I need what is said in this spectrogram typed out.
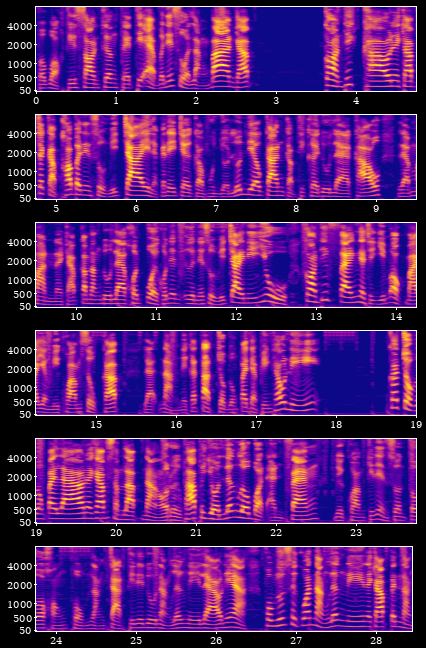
เพื่อบอกที่ซ่อนเครื่องเพชรที่แอบไว้ในสวนหลังบ้านครับ ก่อนที่เขานะครับจะกลับเข้าไปในศูนย์วิจัย และก็ได้เจอกับหุ่นยนต์รุ่นเดียวกันกับที่เคยดูแลเขาและมันนะครับกำลังดูแลคนป่วยคนอื่นๆ ในศูนย์วิจัยนี้อยู่ ก่อนที่แฟงเนี่ยจะยิ้มออกมาอย่างมีความสุขครับและหนังเนี่ยก็ตัดจบลงไปแต่เพียงเท่านี้ ก็จบลงไปแล้วนะครับสำหรับหนังหรือภาพยนตร์เรื่อง Robot and Frank ด้วยความคิดเห็นส่วนตัวของผมหลังจากที่ได้ดูหนังเรื่องนี้แล้วเนี่ย ผมรู้สึกว่าหนังเรื่องนี้นะครับเป็นหนัง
